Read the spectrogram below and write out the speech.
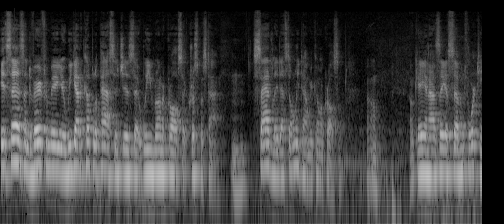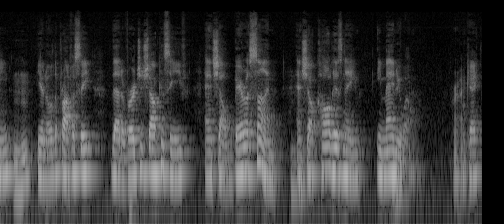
It says, and the very familiar, we got a couple of passages that we run across at Christmas time. hmm Sadly, that's the only time we come across them. Oh. Okay, in Isaiah 7:14, hmm you know, the prophecy that a virgin shall conceive and shall bear a son and shall call his name Emmanuel. Right. Okay?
